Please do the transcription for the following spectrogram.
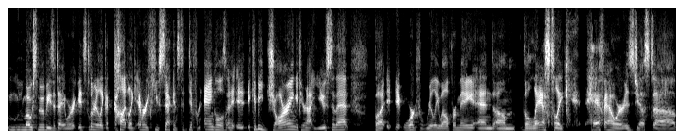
most movies a day where it's literally like a cut like every few seconds to different angles and it, it can be jarring if you're not used to that but it, it worked really well for me and um, the last like half hour is just uh,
